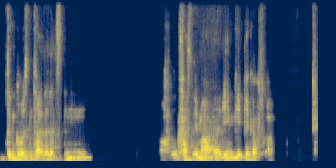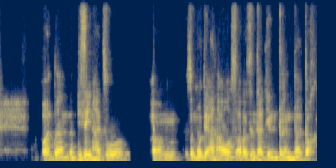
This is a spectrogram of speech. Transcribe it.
den größten Teil der letzten, fast immer äh, EMG-Pickups dran. Und dann, die sehen halt so ähm, so modern aus, aber sind halt innen drin halt doch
